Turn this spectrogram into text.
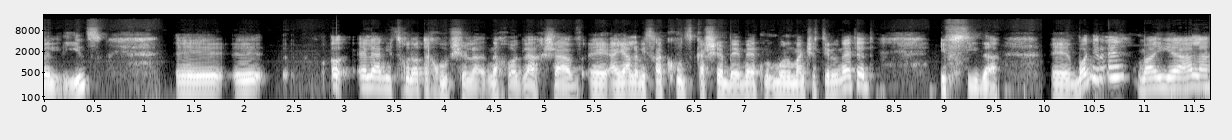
ולידס. אלה הניצחונות החוץ שלה, נכון לעכשיו, אה, היה לה משחק חוץ קשה באמת מול מנצ'סטר יונטד, הפסידה. אה, בוא נראה מה יהיה הלאה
